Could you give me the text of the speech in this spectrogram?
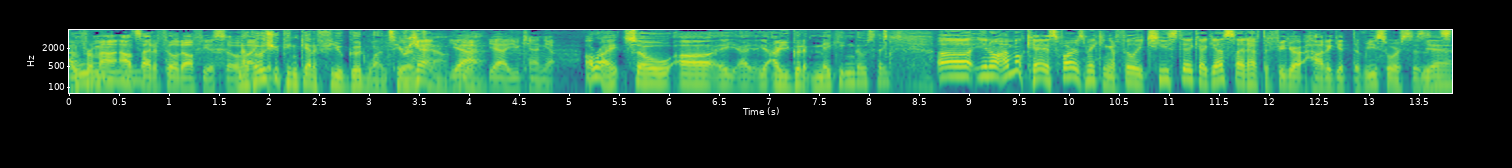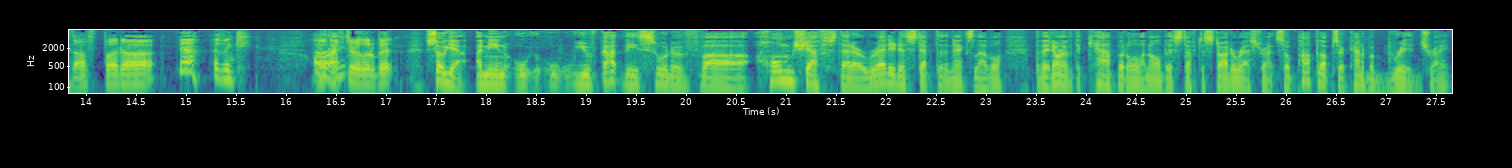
I'm from uh, outside of Philadelphia, so Now, those could- you can get a few good ones here in can, town. yeah, yeah, you can, yeah. All right. So, uh, are you good at making those things? Uh, you know, I'm okay as far as making a Philly cheesesteak. I guess I'd have to figure out how to get the resources Yeah. and stuff. But uh, yeah, I think uh, right. after a little bit, So yeah, I mean, w- w- you've got these sort of uh, home chefs that are ready to step to the next level, but they don't have the capital and all this stuff to start a restaurant. So pop-ups are kind of a bridge, right?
